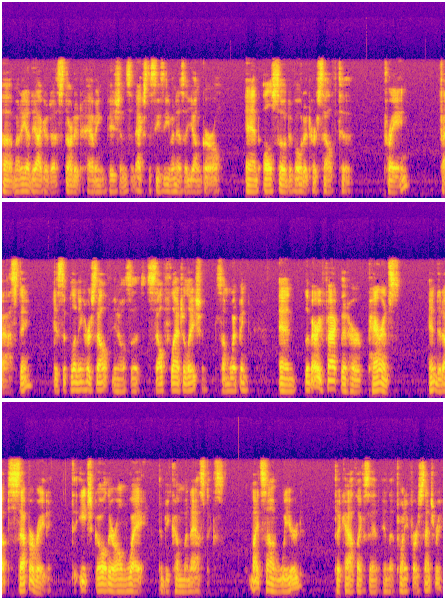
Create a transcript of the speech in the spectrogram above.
uh, Maria de Agreda started having visions and ecstasies even as a young girl, and also devoted herself to praying, fasting, disciplining herself, you know, so self flagellation, some whipping. And the very fact that her parents ended up separating to each go their own way to become monastics might sound weird to Catholics in, in the 21st century,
